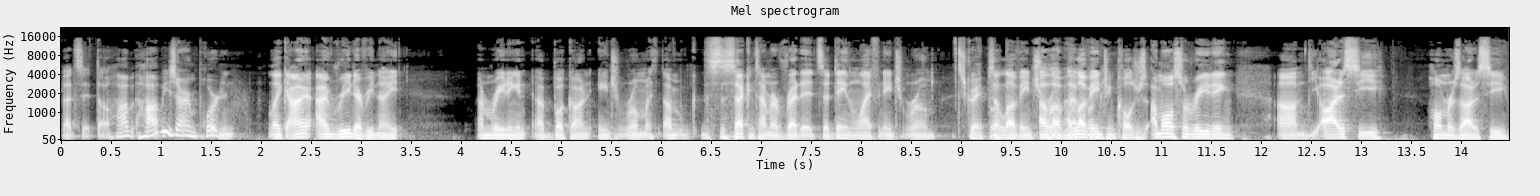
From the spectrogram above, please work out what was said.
That's it though. Hob- hobbies are important. Like I, I read every night. I'm reading a book on ancient Rome. I- Um, this is the second time I've read it. It's a day in the life in ancient Rome. It's great because I love ancient. I Rome. love I love book. ancient cultures. I'm also reading um, the Odyssey, Homer's Odyssey,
